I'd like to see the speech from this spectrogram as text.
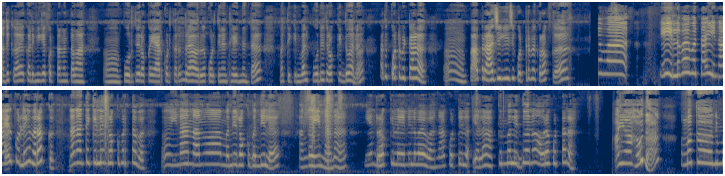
ಅದಕ್ಕೆ ಕಡಿಮೆಗೆ ಕೊಟ್ಟಾನಂತವ. ಪೂರ್ತಿ ರೊಕ್ಕ ಯಾರು ಕೊಡ್ತಾರಂದ್ರೆ ಅವ್ರಿಗೆ ಕೊಡ್ತೀನಿ ಅಂತ ಹೇಳಿದಂತ ಮತ್ತೆ ಈಕಿನ ಬಲ್ಲಿ ಪೂರ್ತಿ ರೊಕ್ಕ ಇದ್ವನು ಅದಕ್ಕೆ ಕೊಟ್ಟು ಬಿಟ್ಟಾಳ. ಹ್ಞೂ ಪಾಪ ರಾಜಿ ಗೀಜಿ ಕೊಟ್ಟಿರ್ಬೇಕು ರೊಕ್ಕ. ಏ ಇಲ್ಲವ ತಾಯಿ ನಾ ಕೊಡ್ಲಿ ರೊಕ್ಕ. ನಾನು ಅಂತ ಕಿಲ್ಲಿ ರೊಕ್ಕ ಬರ್ತಾವ. ಇನ್ನ ನಾನು ಮನಿ ರೊಕ್ಕ ಬಂದಿಲ್ಲ. ಹಂಗ ನಾನು? ಏನು ರೊಕ್ಕ ಇಲ್ಲ ಏನಿಲ್ಲವ ನಾ ಕೊಟ್ಟಿಲ್ಲ. ಎಲ್ಲ ಅಕ್ಕನ ಮೇಲೆ ಇದ್ದಾನ ಅವರ ಕೊಟ್ಟಾರ. ಅಯ್ಯ ಹೌದಾ? ಮತ್ತೆ ನಿಮ್ಮ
